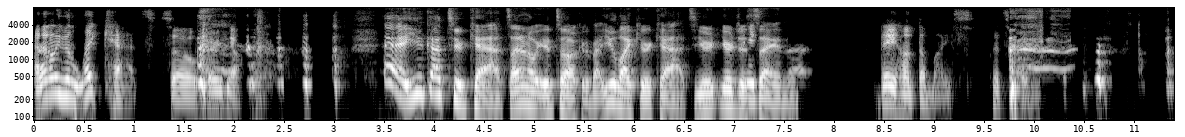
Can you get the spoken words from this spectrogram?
and I don't even like cats. So there you go. hey, you got two cats. I don't know what you're talking about. You like your cats. You're you're just saying that. They hunt the mice. That's good.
